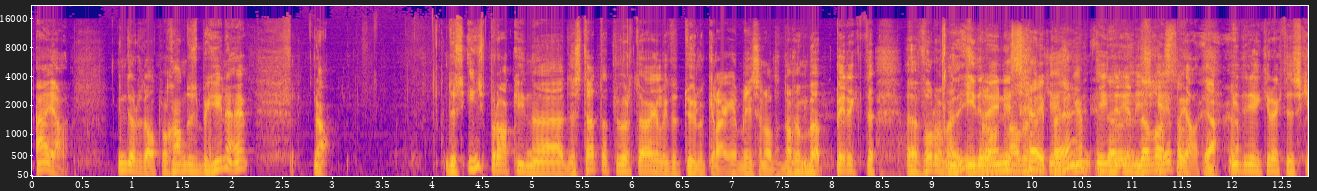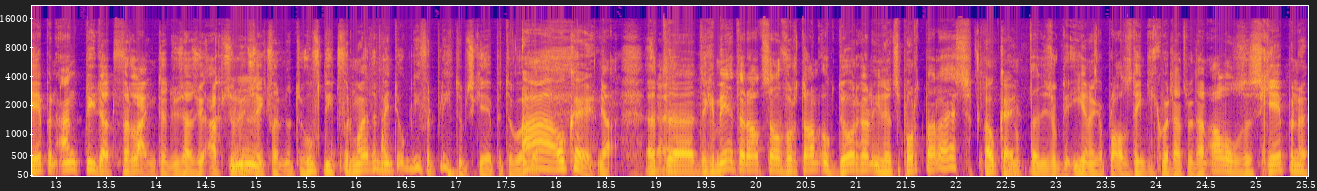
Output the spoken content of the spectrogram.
Ah ja, inderdaad. We gaan dus beginnen. Hè. Nou, dus inspraak in eh, de stad, dat wordt eigenlijk... Natuurlijk krijgen mensen altijd nog een beperkte eh, vorm van iedereen is schepen, hè? Iedereen is schepen, ja. toch? Ja, ja. Iedereen krijgt een schepen aan die dat verlangt. Hè. Dus als u absoluut zegt van het hoeft niet voor mij, dan bent u ook niet verplicht om schepen te worden. Ah, oké. Ja, het, eh, de gemeenteraad zal voortaan ook doorgaan in het Sportpaleis. Oké. Dat is ook de enige plaats, denk ik, waar dat we dan al onze schepenen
